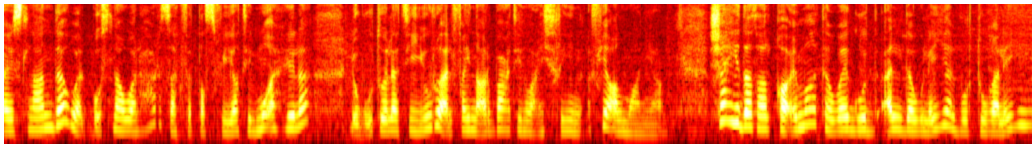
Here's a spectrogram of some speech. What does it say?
أيسلندا والبوسنة والهرسك في التصفيات المؤهلة لبطولة يورو 2024 في ألمانيا. شهدت القائمة تواجد الدولي البرتغالي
